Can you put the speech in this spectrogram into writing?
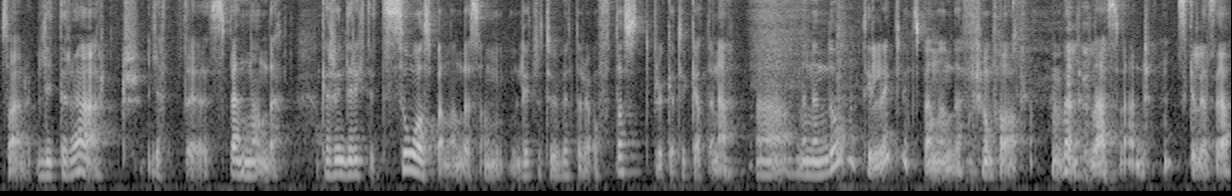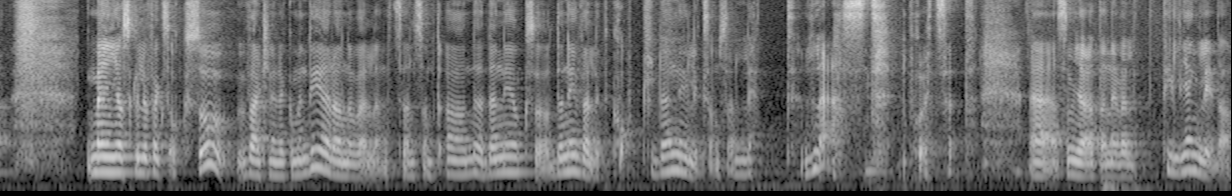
så här, litterärt jättespännande. Kanske inte riktigt så spännande som litteraturvetare oftast brukar tycka att den är. Eh, men ändå tillräckligt spännande för att vara väldigt läsvärd, skulle jag säga. Men jag skulle faktiskt också verkligen rekommendera novellen Ett sällsamt öde. Den är också, den är väldigt kort, så den är liksom så lättläst på ett sätt. Eh, som gör att den är väldigt tillgänglig idag.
